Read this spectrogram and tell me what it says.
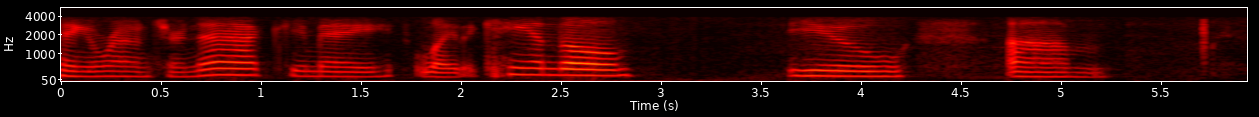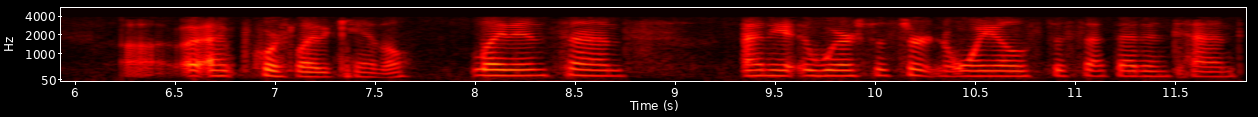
hang around your neck you may light a candle you um uh, of course light a candle light incense and it wear some certain oils to set that intent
